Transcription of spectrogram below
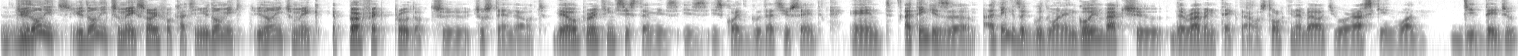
you don't need you don't need to make sorry for cutting. You don't make you don't need to make a perfect product to to stand out. The operating system is is is quite good as you said, and I think is a I think it's a good one. And going back to the Raven Tech that I was talking about, you were asking what did they do?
